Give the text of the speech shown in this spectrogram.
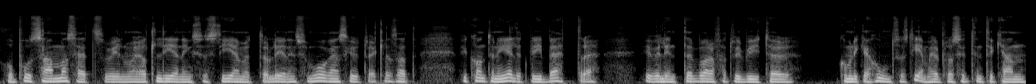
Och på samma sätt så vill man ju att ledningssystemet och ledningsförmågan ska utvecklas så att vi kontinuerligt blir bättre. Vi vill inte bara för att vi byter kommunikationssystem helt plötsligt inte kan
